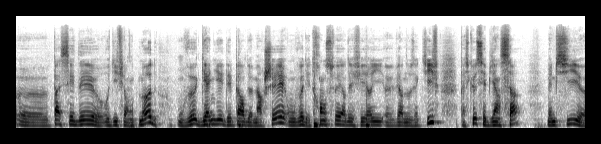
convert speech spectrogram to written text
euh, pas céder aux différentes modes. On veut gagner des parts de marché. On veut des transferts des ferries euh, vers nos actifs parce que c'est bien ça. Même si, vous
